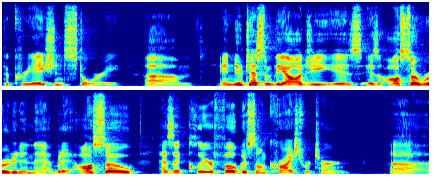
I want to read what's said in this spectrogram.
the creation story. Um, and New Testament theology is is also rooted in that, but it also has a clear focus on Christ's return. Uh,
